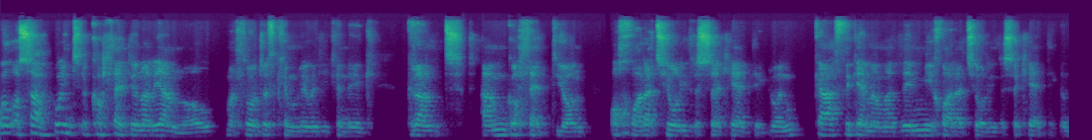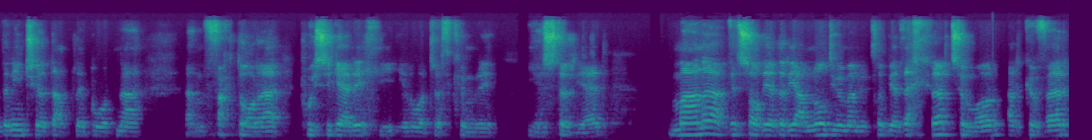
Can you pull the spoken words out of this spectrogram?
Wel, o safbwynt y colledion ariannol, mae Llywodraeth Cymru wedi cynnig grant am golledion o chwarae tu ôl i ddrysau cedig. Rwy'n gath y gem yma ddim i chwarae tu ôl i ddrysau cedig, ond da ni'n trio dadle bod na um, ffactorau pwysig eraill i, i Lywodraeth Cymru i hystyried. Mae yna fuddsoddiad ariannol, dwi'n meddwl, clybiau ddechrau'r tymor ar gyfer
